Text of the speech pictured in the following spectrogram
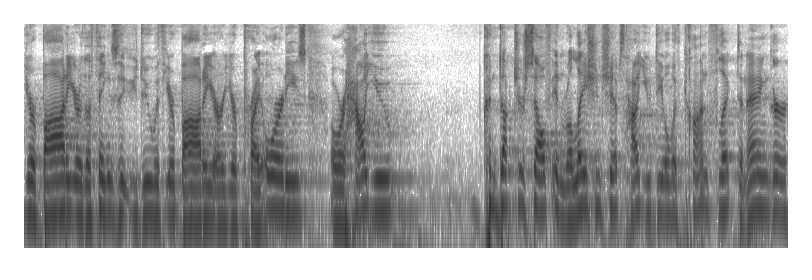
your body or the things that you do with your body or your priorities, or how you conduct yourself in relationships, how you deal with conflict and anger.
